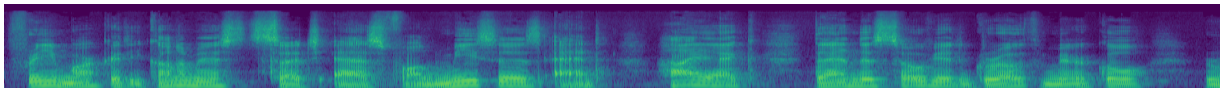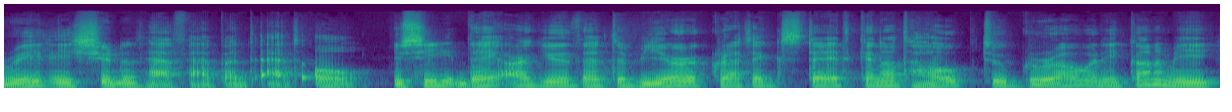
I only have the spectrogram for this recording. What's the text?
free market economists such as von Mises and Hayek, then the Soviet growth miracle really shouldn't have happened at all. You see, they argue that the bureaucratic state cannot hope to grow an economy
